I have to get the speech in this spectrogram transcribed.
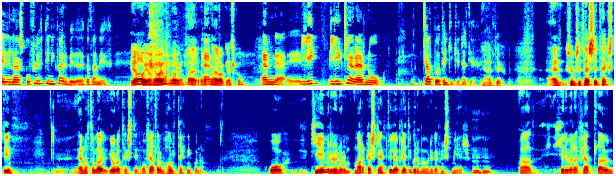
eiginlega sko flutt inn í hverfið eða eitthvað þannig. Já, já, já, já, já, já, það er, er ágætt sko. En eh, lík, líklega er nú tjaldbúðatengingin held ég. Ég held ég. En sem sé þessi teksti er náttúrulega jólatekstin og fjallar um holdtekninguna og gefur raun og veru margar skemmtilega predikunum möguleika finnst mér Mm að hér er verið að fjalla um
